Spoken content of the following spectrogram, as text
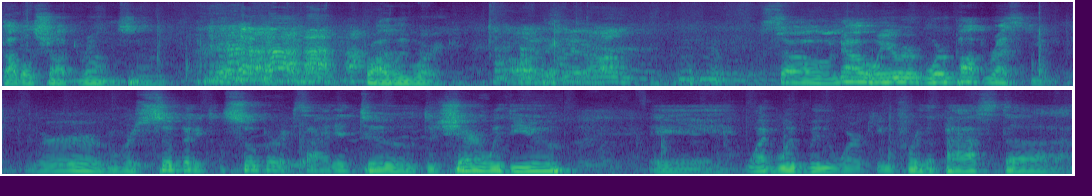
double shot drum, so probably work. So no, we're we're PopResq. We're we're super super excited to to share with you uh, what we've been working for the past uh,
